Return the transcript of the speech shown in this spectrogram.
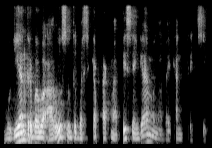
Kemudian terbawa arus untuk bersikap pragmatis sehingga mengabaikan prinsip.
